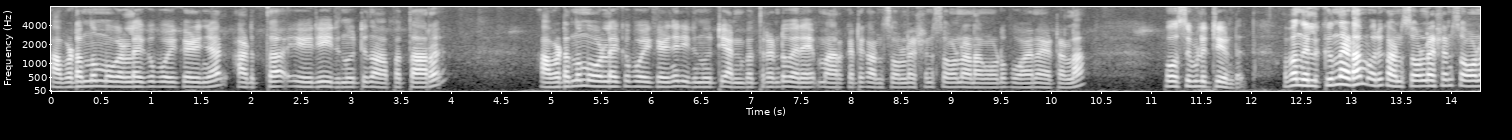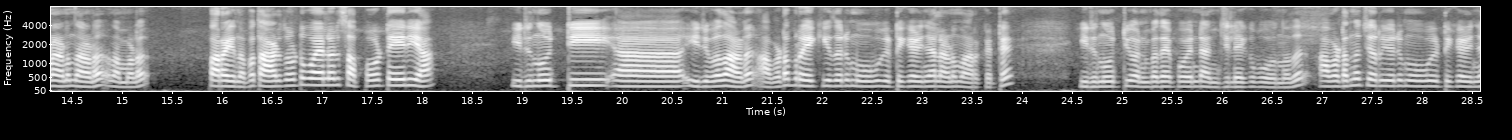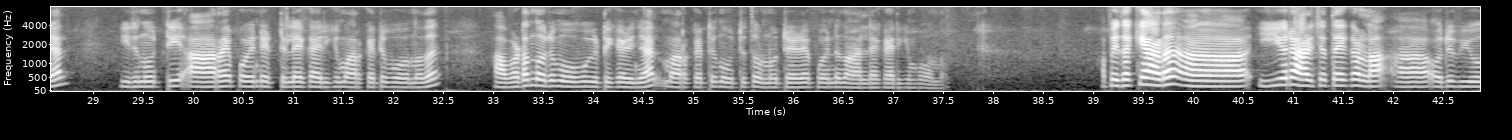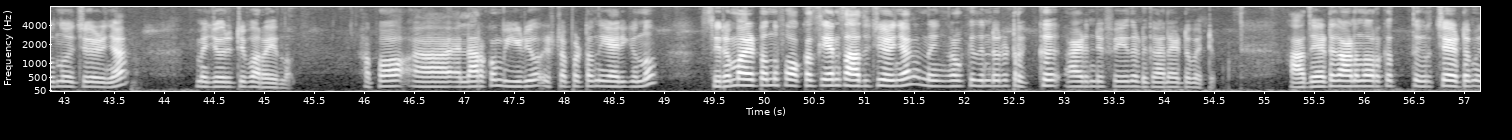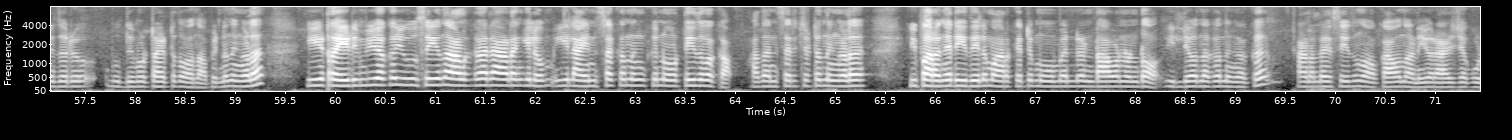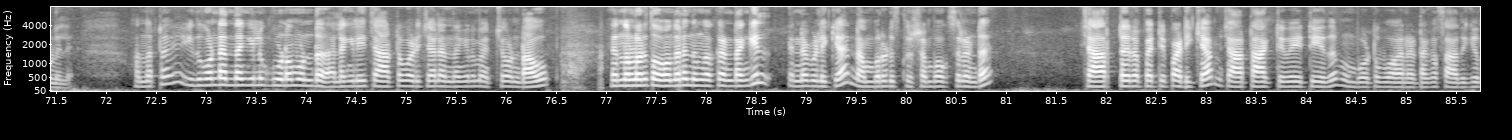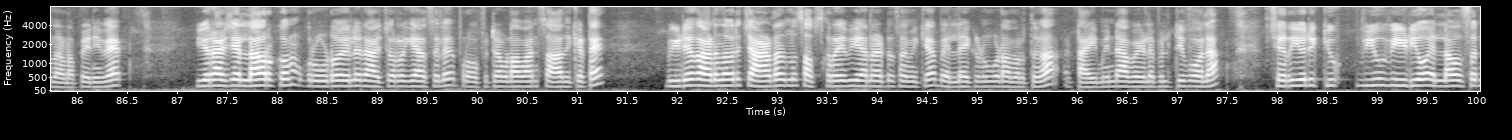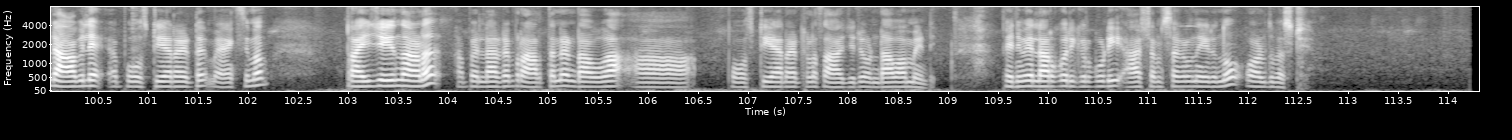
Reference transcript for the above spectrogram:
അവിടെ നിന്നും മുകളിലേക്ക് പോയി കഴിഞ്ഞാൽ അടുത്ത ഏരിയ ഇരുന്നൂറ്റി നാൽപ്പത്താറ് അവിടെ നിന്ന് മുകളിലേക്ക് പോയി കഴിഞ്ഞാൽ ഇരുന്നൂറ്റി അൻപത്തിരണ്ട് വരെ മാർക്കറ്റ് കൺസോൾട്ടേഷൻ സോണാണ് അങ്ങോട്ട് പോകാനായിട്ടുള്ള പോസിബിലിറ്റി ഉണ്ട്. അപ്പോൾ നിൽക്കുന്ന ഇടം ഒരു കൺസോൾട്ടേഷൻ സോണാണെന്നാണ് നമ്മൾ പറയുന്നത്. അപ്പോൾ താഴത്തോട്ട് പോയാൽ ഒരു സപ്പോർട്ട് ഏരിയ ഇരുന്നൂറ്റി ഇരുപതാണ് അവിടെ ബ്രേക്ക് ചെയ്തൊരു മൂവ് കിട്ടിക്കഴിഞ്ഞാലാണ് മാർക്കറ്റ് ഇരുന്നൂറ്റി ഒൻപത് പോയിന്റ് അഞ്ചിലേക്ക് പോകുന്നത്. അവിടെ നിന്ന് ചെറിയൊരു മൂവ് കിട്ടിക്കഴിഞ്ഞാൽ ഇരുന്നൂറ്റി ആറ് പോയിന്റ് എട്ടിലേക്കായിരിക്കും മാർക്കറ്റ് പോകുന്നത്. അവിടെ നിന്നൊരു മൂവ് കിട്ടിക്കഴിഞ്ഞാൽ മാർക്കറ്റ് നൂറ്റി തൊണ്ണൂറ്റേഴ് പോയിന്റ് നാലിലേക്കായിരിക്കും പോകുന്നത്. അപ്പോൾ ഇതൊക്കെയാണ് ഈ ഒരു ആഴ്ചത്തേക്കുള്ള ഒരു വ്യൂ എന്ന് വെച്ച് കഴിഞ്ഞാൽ മെജോറിറ്റി പറയുന്നു. അപ്പോൾ എല്ലാവർക്കും വീഡിയോ ഇഷ്ടപ്പെട്ടെന്ന് വിചാരിക്കുന്നു. സ്ഥിരമായിട്ടൊന്ന് ഫോക്കസ് ചെയ്യാൻ സാധിച്ചു കഴിഞ്ഞാൽ നിങ്ങൾക്ക് ഇതിന്റെ ഒരു ട്രിക്ക് ഐഡന്റിഫൈ ചെയ്തെടുക്കാനായിട്ട് പറ്റും. ആദ്യമായിട്ട് കാണുന്നവർക്ക് തീർച്ചയായിട്ടും ഇതൊരു ബുദ്ധിമുട്ടായിട്ട് തോന്നാം. പിന്നെ നിങ്ങൾ ഈ ട്രേഡിംഗ് വ്യൂ ഒക്കെ യൂസ് ചെയ്യുന്ന ആൾക്കാരാണെങ്കിലും ഈ ലൈൻസൊക്കെ നിങ്ങൾക്ക് നോട്ട് ചെയ്ത് വെക്കാം. അതനുസരിച്ചിട്ട് നിങ്ങൾ ഈ പറഞ്ഞ രീതിയിൽ മാർക്കറ്റ് മൂവ്മെന്റ് ഉണ്ടാവണുണ്ടോ ഇല്ലയോ എന്നൊക്കെ നിങ്ങൾക്ക് അനലൈസ് ചെയ്ത് നോക്കാവുന്നതാണ് ഈ ഒരാഴ്ചക്കുള്ളിൽ എന്നിട്ട് ഇതുകൊണ്ട് എന്തെങ്കിലും ഗുണമുണ്ട് അല്ലെങ്കിൽ ഈ ചാർട്ട് പഠിച്ചാൽ എന്തെങ്കിലും മെച്ചം ഉണ്ടാവും എന്നുള്ളൊരു തോന്നൽ നിങ്ങൾക്ക് ഉണ്ടെങ്കിൽ എന്നെ വിളിക്കുക. നമ്പർ ഡിസ്ക്രിപ്ഷൻ ബോക്സിലുണ്ട് ചാർട്ടിനെ പറ്റി പഠിക്കാം. ചാർട്ട് ആക്ടിവേറ്റ് ചെയ്ത് മുമ്പോട്ട് പോകാനായിട്ടൊക്കെ സാധിക്കുന്നതാണ്. അപ്പോൾ എനിവേ ഈ ഒരാഴ്ച എല്ലാവർക്കും ക്രൂഡ് ഓയിൽ നാച്ചുറൽ ഗ്യാസിൽ പ്രോഫിറ്റബിൾ ആവാൻ സാധിക്കട്ടെ. വീഡിയോ കാണുന്നവർ ചാനൽ ഒന്ന് സബ്സ്ക്രൈബ് ചെയ്യാനായിട്ട് ശ്രമിക്കുക. ബെല്ലൈക്കണും കൂടെ അമർത്തുക. ടൈമിന്റെ അവൈലബിലിറ്റി പോലെ ചെറിയൊരു ക്യുക്ക് വ്യൂ വീഡിയോ എല്ലാ ദിവസവും രാവിലെ പോസ്റ്റ് ചെയ്യാനായിട്ട് മാക്സിമം ട്രൈ ചെയ്യുന്നതാണ്. അപ്പോൾ എല്ലാവരുടെയും പ്രാർത്ഥന ഉണ്ടാവുക. പോസ്റ്റ് ചെയ്യാനായിട്ടുള്ള സാഹചര്യം ഉണ്ടാവാൻ വേണ്ടി. അപ്പോൾ എല്ലാവർക്കും ഒരിക്കൽ കൂടി ആശംസകൾ നേരുന്നു. All the best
